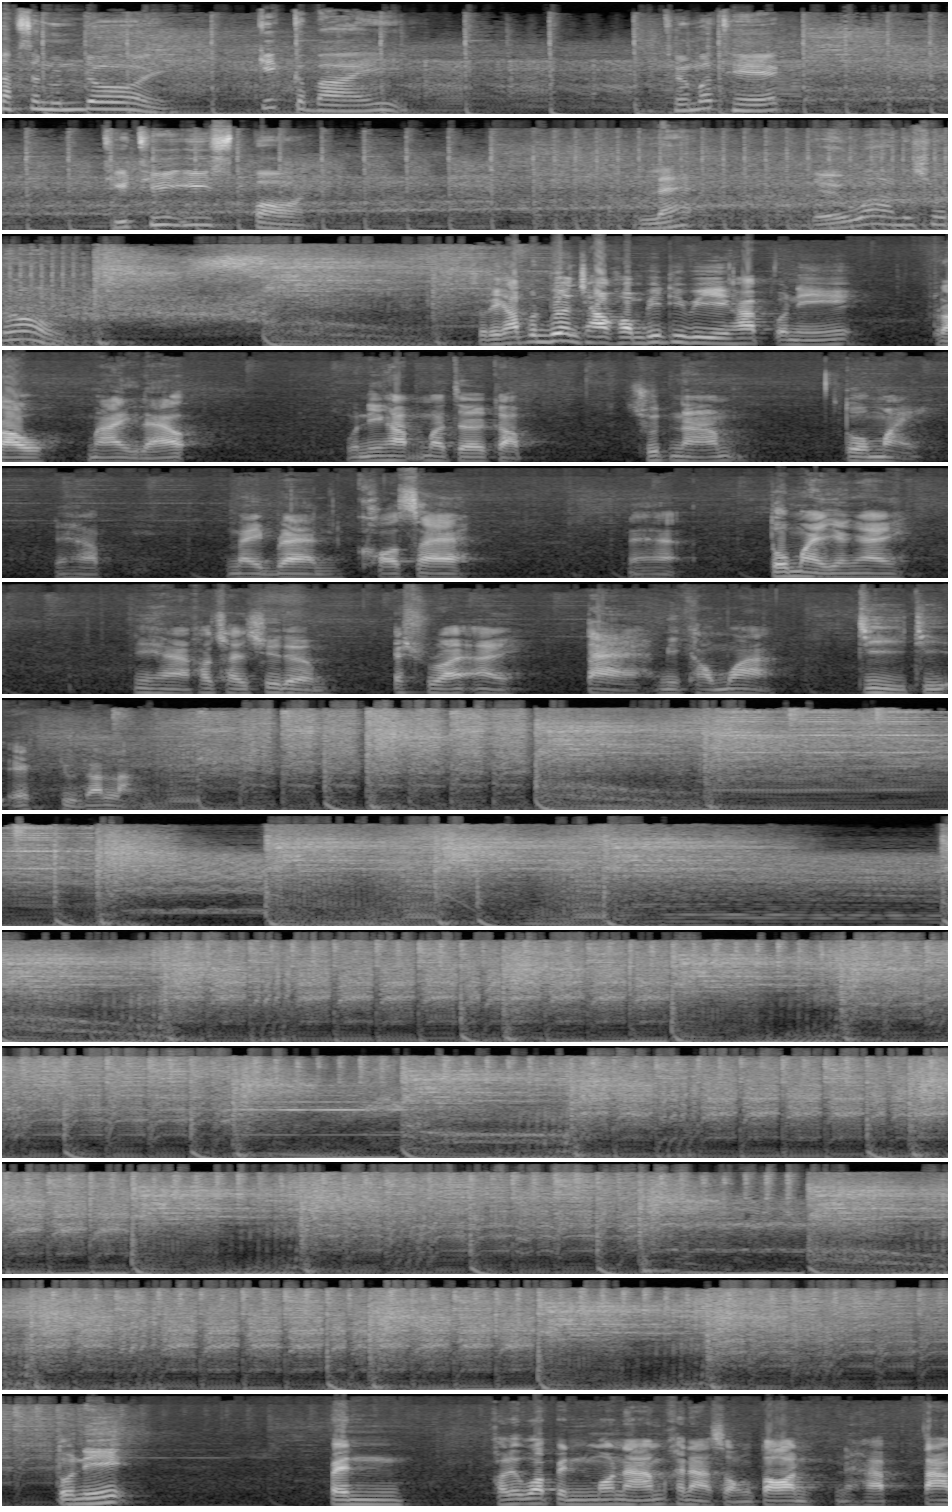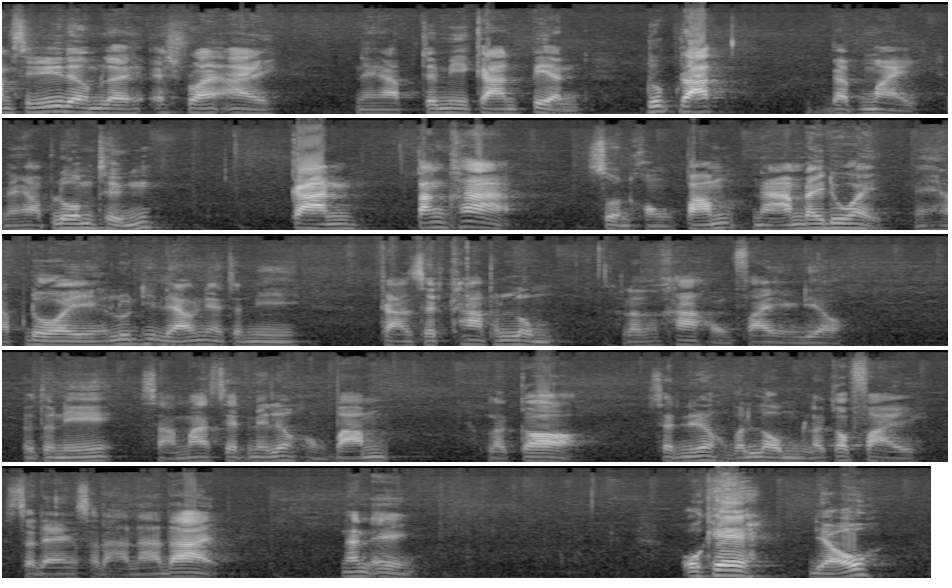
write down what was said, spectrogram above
นับสนุนโดย g i g a b y t e t h e r m a t e c h GTE Sport และ d e v a Natural สวัสดีครับเพื่อนๆชาวคอมพิวทีวีครับ วันนี้เรามาอีกแล้ว วันนี้ครับมาเจอกับชุดน้ำตัวใหม่นะครับ ในแบรนด์คอแซนะฮะตัวใหม่ยังไง นี่ฮะเขาใช้ชื่อเดิม H100i แต่มีคำว่า GTX อยู่ด้านหลัง ตัวนี้เป็นเขาเรียกว่าเป็นหม้อน้ำขนาด 2 ตอนนะครับ ตามซีรีส์เดิมเลย H100i นะครับ จะมีการเปลี่ยนรูปลักษณ์แบบใหม่นะครับ รวมถึงการตั้งค่าส่วนของปั๊มน้ำได้ด้วยนะครับ โดยรุ่นที่แล้วเนี่ยจะมีการเซตค่าพัดลม แล้วก็ค่าของไฟอย่างเดียว โดยตัวนี้สามารถเซตในเรื่องของปั๊ม แล้วก็เซตในเรื่องของพัดลม แล้วก็ไฟแสดงสถานะได้ นั่นเอง โอเค เดี๋ยว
